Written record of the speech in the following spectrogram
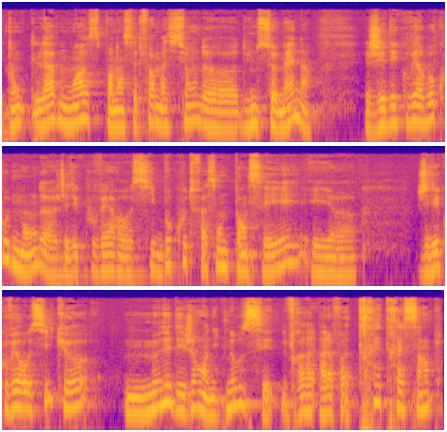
Et donc là, moi, pendant cette formation d'une semaine, j'ai découvert beaucoup de monde, j'ai découvert aussi beaucoup de façons de penser, et j'ai découvert aussi que mener des gens en hypnose, c'est à la fois très très simple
